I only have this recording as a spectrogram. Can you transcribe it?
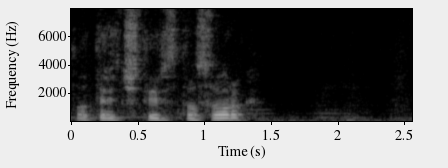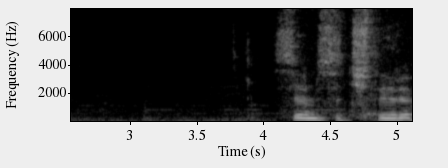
134, 140. 74.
